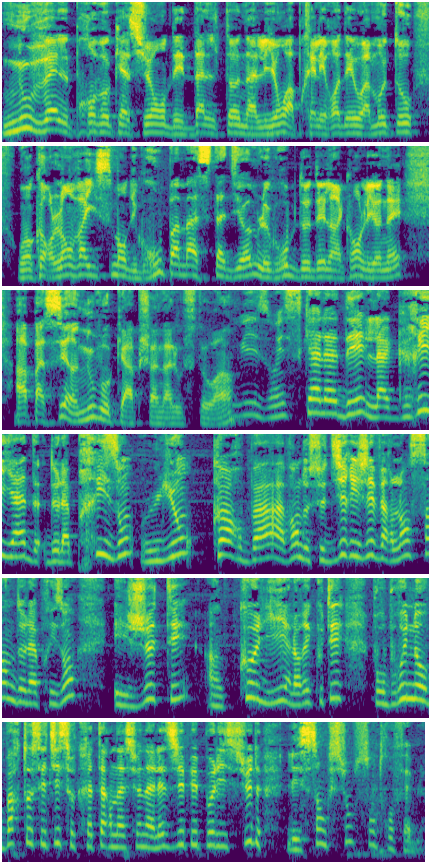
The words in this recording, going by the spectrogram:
Nouvelle provocation des Dalton à Lyon après les rodéos à moto ou encore l'envahissement du Groupama Stadium. Le groupe de délinquants lyonnais a passé un nouveau cap, Chana Lousteau. Hein. Oui, ils ont escaladé la grillade de la prison Lyon Corba avant de se diriger vers l'enceinte de la prison et jeter un colis. Alors écoutez, pour Bruno Bartosetti, secrétaire national SGP Police Sud, les sanctions sont trop faibles.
